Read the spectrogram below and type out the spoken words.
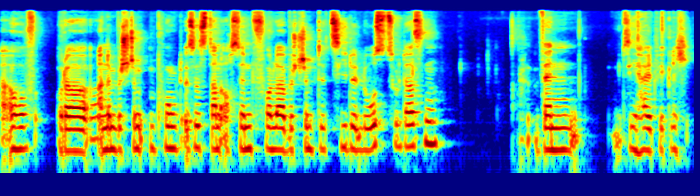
auf oder an einem bestimmten Punkt ist es dann auch sinnvoller, bestimmte Ziele loszulassen, wenn sie halt wirklich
